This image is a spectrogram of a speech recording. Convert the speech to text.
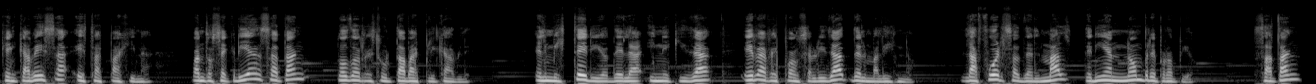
que encabeza estas páginas. Cuando se creía en Satán, todo resultaba explicable. El misterio de la inequidad era responsabilidad del maligno. Las fuerzas del mal tenían nombre propio. Satán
